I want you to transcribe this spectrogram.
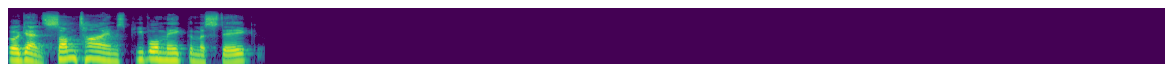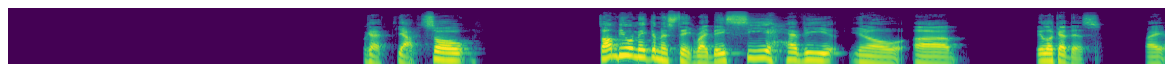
So again, sometimes people make the mistake. Okay. Yeah. So some people make the mistake, right? They see heavy, you know, uh, they look at this, right?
